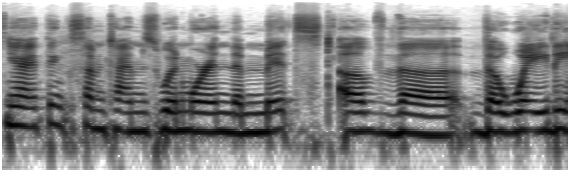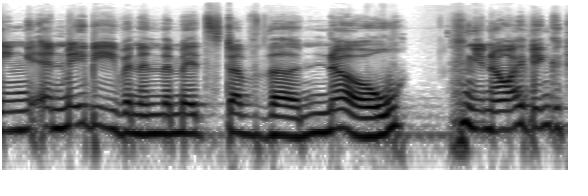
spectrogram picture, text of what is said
Yeah, I think sometimes when we're in the midst of the the waiting and maybe even in the midst of the no, you know, I think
